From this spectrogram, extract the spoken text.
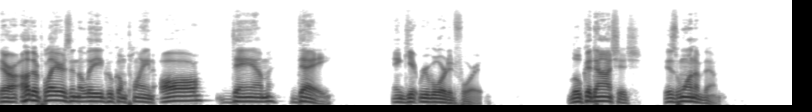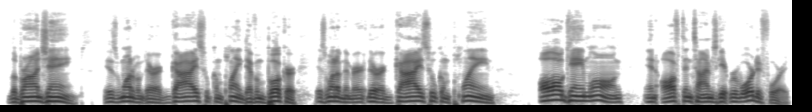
There are other players in the league who complain all damn day and get rewarded for it. Luka Doncic is one of them. LeBron James is one of them. There are guys who complain. Devin Booker is one of them. There are guys who complain all game long and oftentimes get rewarded for it.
